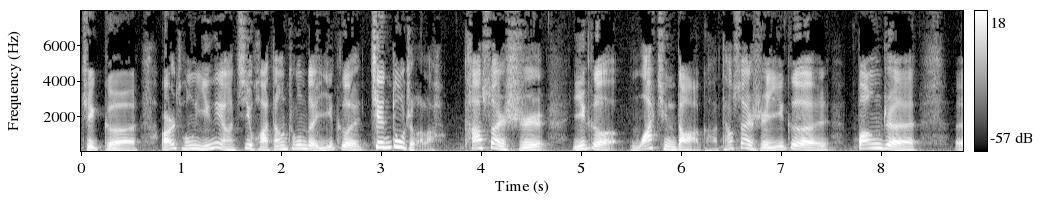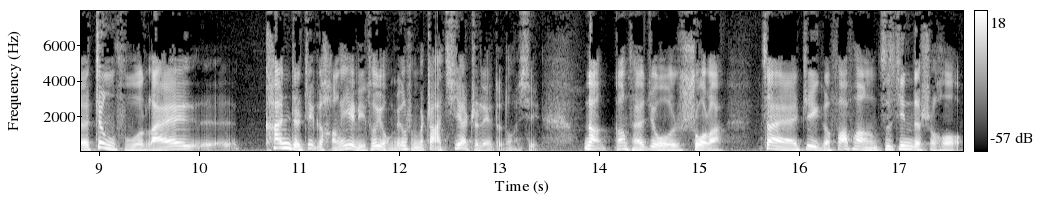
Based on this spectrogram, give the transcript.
这个儿童营养计划当中的一个监督者了，他算是一个 watching dog，他算是一个。帮着呃政府来看着这个行业里头有没有什么诈欺啊之类的东西。那刚才就说了，在这个发放资金的时候，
